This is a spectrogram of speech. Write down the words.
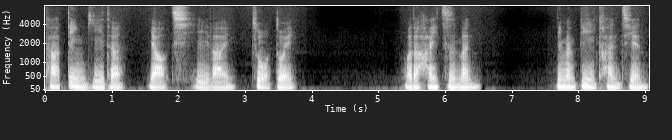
他定义的要起来作对。我的孩子们，你们必看见，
